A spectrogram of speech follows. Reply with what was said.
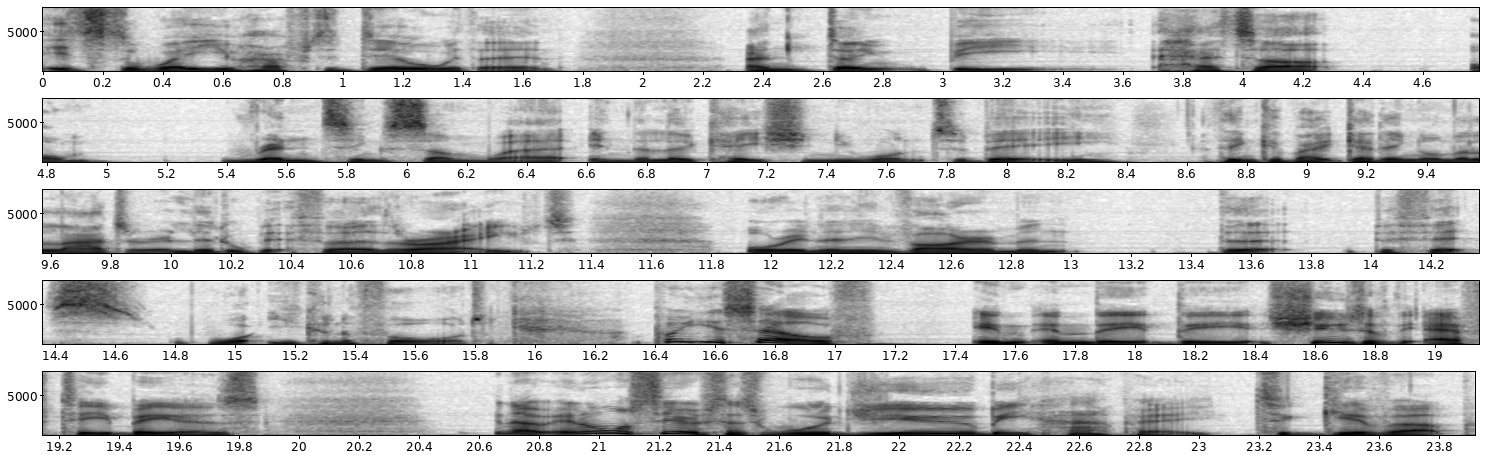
it's the way you have to deal with it, and don't be het up on renting somewhere in the location you want to be. Think about getting on the ladder a little bit further out, or in an environment that befits what you can afford. Put yourself in in the the shoes of the FTBers. You know, in all seriousness, would you be happy to give up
